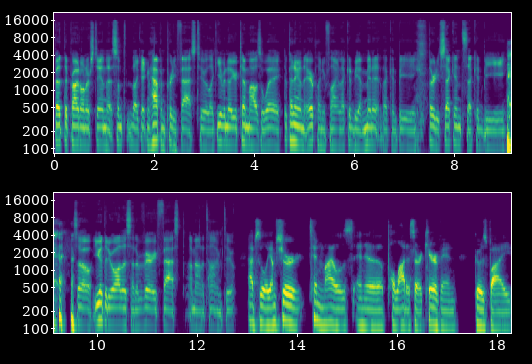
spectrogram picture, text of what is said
bet they probably don't understand that something like it can happen pretty fast too. Like even though you're 10 miles away, depending on the airplane you're flying, that could be a minute, that could be 30 seconds, that could be. so you have to do all this at a very fast amount of time too. Absolutely. I'm sure 10 miles in a Pilatus or a caravan goes by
